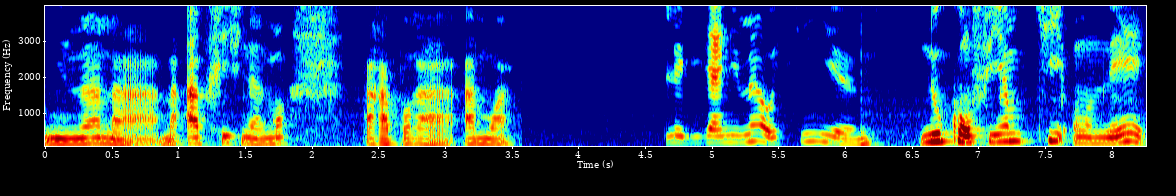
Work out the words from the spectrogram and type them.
humain m'a appris finalement par rapport à, à moi le design humain aussi euh, nous confirme qui on est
